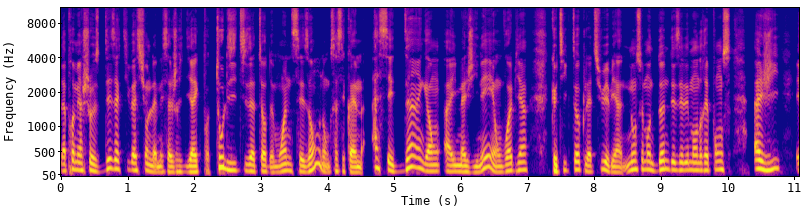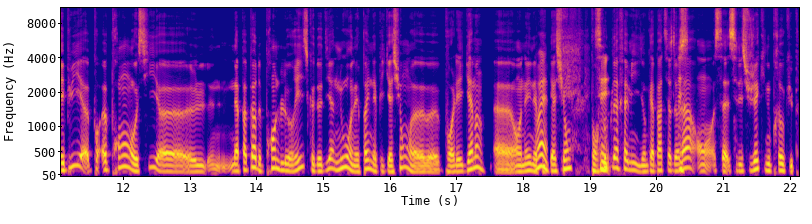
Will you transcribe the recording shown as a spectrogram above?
La première chose, désactivation de la messagerie directe pour tous les utilisateurs de moins de 16 ans. Donc ça, c'est quand même assez dingue à, imaginer. Et on voit bien que TikTok là-dessus, eh bien, non seulement donne des éléments de réponse agit et puis euh, euh, prend aussi euh, n'a pas peur de prendre le risque de dire nous on n'est pas une application pour les gamins, on est une application pour toute la famille. Donc à partir de là, c'est des sujets qui nous préoccupent.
